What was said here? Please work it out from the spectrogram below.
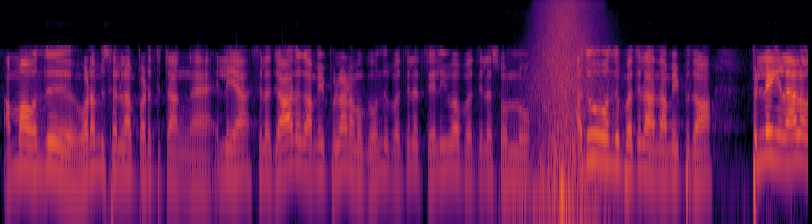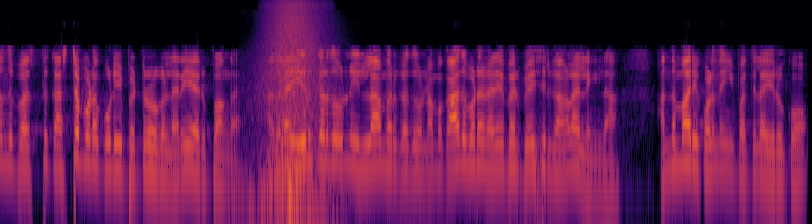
அம்மா வந்து உடம்பு சரியில்லாம படுத்துட்டாங்க இல்லையா? சில ஜாதக அமைப்புலாம் நமக்கு வந்து பார்த்தீங்கன்னா தெளிவாக பார்த்தீங்கன்னா சொல்லும். அதுவும் வந்து பார்த்தீங்கன்னா அந்த அமைப்பு தான். பிள்ளைங்களால் வந்து ஃபஸ்ட்டு கஷ்டப்படக்கூடிய பெற்றோர்கள் நிறைய இருப்பாங்க. அதெல்லாம் இருக்கிறது ஒன்றும் இல்லாமல் இருக்கிறது ஒன்று நம்ம காதுபட நிறைய பேர் பேசியிருக்காங்களா இல்லைங்களா? அந்த மாதிரி குழந்தைங்க பற்றிலாம் இருக்கும்.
